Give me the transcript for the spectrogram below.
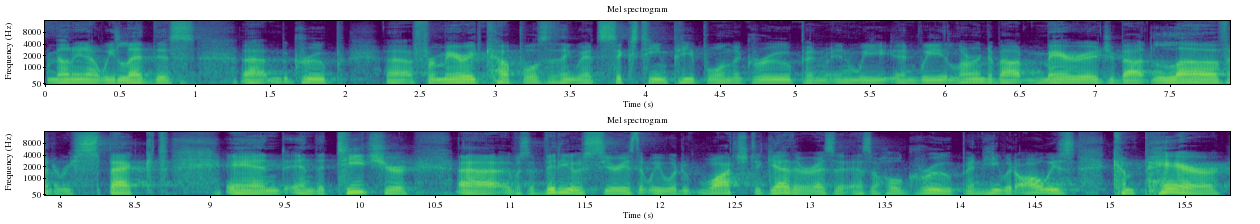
Melanie and I, we led this uh, group uh, for married couples. I think we had 16 people in the group, and, and, we, and we learned about marriage, about love and respect. And, and the teacher, uh, it was a video series that we would watch together as a, as a whole group, and he would always compare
